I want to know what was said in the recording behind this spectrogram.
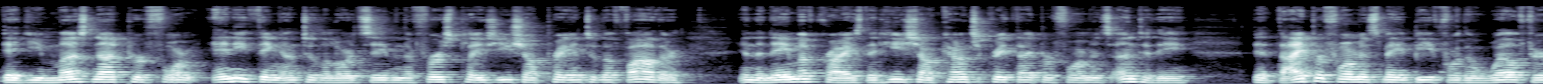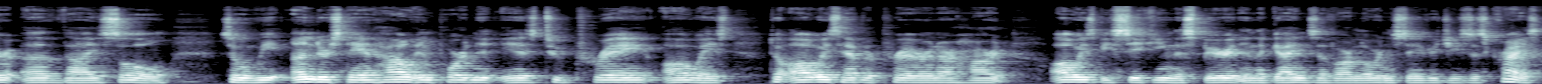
that ye must not perform anything unto the Lord, save in the first place ye shall pray unto the Father in the name of Christ, that he shall consecrate thy performance unto thee, that thy performance may be for the welfare of thy soul. So we understand how important it is to pray always, to always have a prayer in our heart, always be seeking the Spirit and the guidance of our Lord and Savior Jesus Christ.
